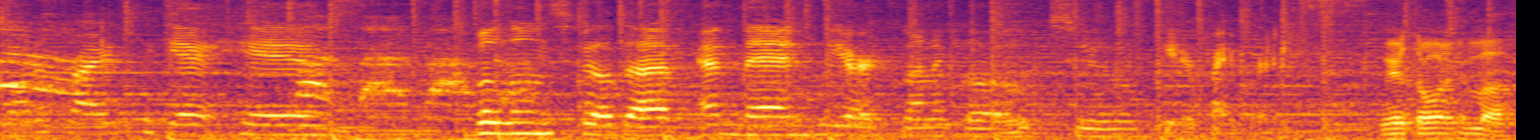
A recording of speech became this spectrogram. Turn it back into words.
go to Fry's to get his balloons filled up, and then we are gonna go to Peter Piper's. We're throwing him a,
